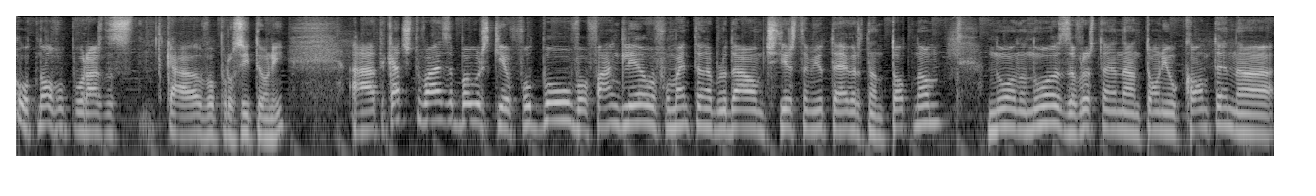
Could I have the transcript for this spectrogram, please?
отново поражда с, така въпросителни. А, така че това е за българския футбол. В Англия в момента наблюдавам 40 минута Евертън Тотнам 0 на 0 за връщане на Антонио Конте на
